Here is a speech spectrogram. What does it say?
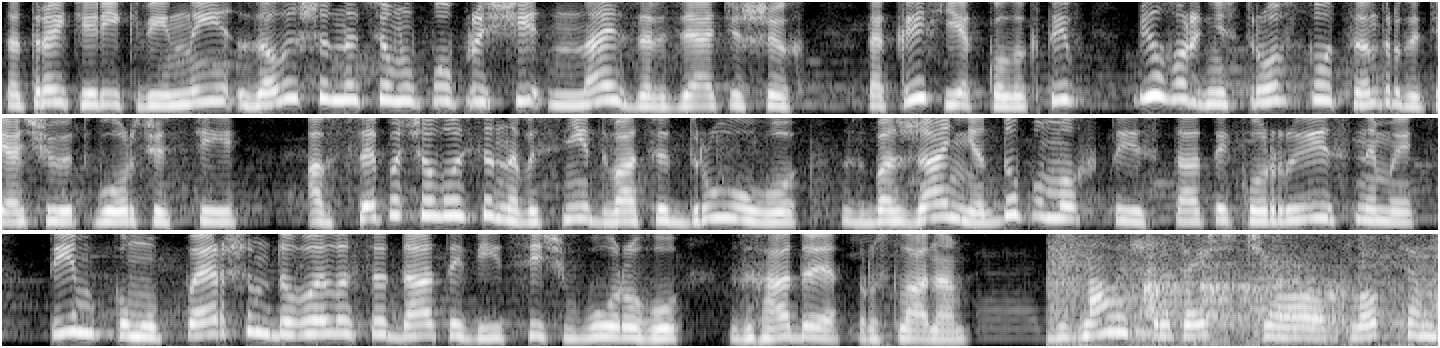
Та третій рік війни залишив на цьому поприщі найзавзятіших, таких як колектив Білгородністровського центру дитячої творчості. А все почалося навесні 22-го з бажання допомогти стати корисними тим, кому першим довелося дати відсіч ворогу, згадує Руслана. Дізнались про те, що хлопцям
